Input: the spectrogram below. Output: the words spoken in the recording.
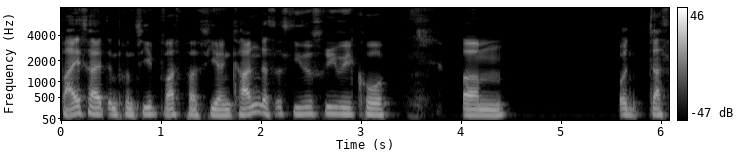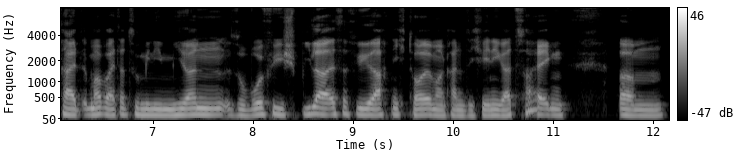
weiß halt im Prinzip, was passieren kann. Das ist dieses Risiko. Ähm, und das halt immer weiter zu minimieren, sowohl für die Spieler ist es, wie gesagt, nicht toll, man kann sich weniger zeigen. Ähm,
